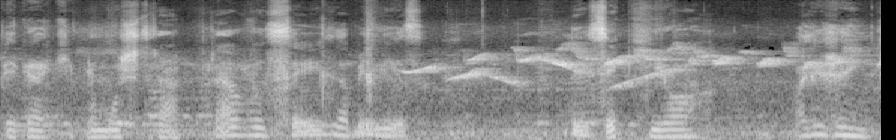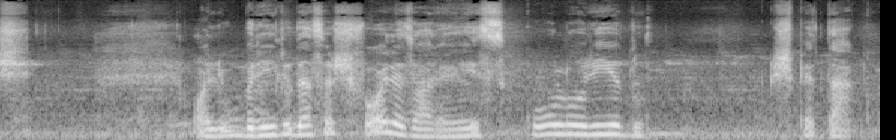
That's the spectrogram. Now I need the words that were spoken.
pegar aqui para mostrar para vocês a beleza desse aqui, ó. Olha, gente. Olha o brilho dessas folhas, olha esse colorido. Que espetáculo.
